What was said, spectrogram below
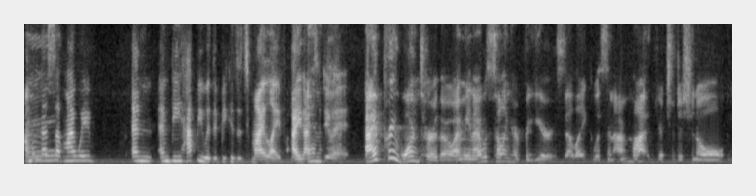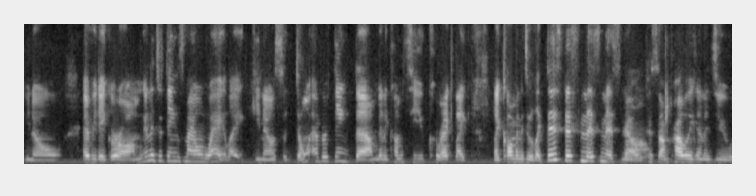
I'm gonna mess up my way and and be happy with it because it's my life. I got And- to do it. I pre warned her though. I mean, I was telling her for years that like, listen, I'm not your traditional, you know, everyday girl. I'm gonna do things my own way, like you know. So don't ever think that I'm gonna come to you correct, like like oh, I'm gonna do it like this, this, and this, and this. No, No. because I'm probably gonna do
